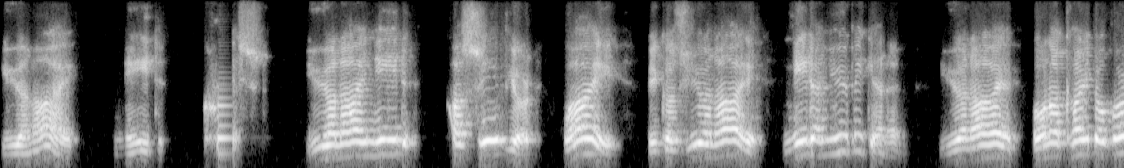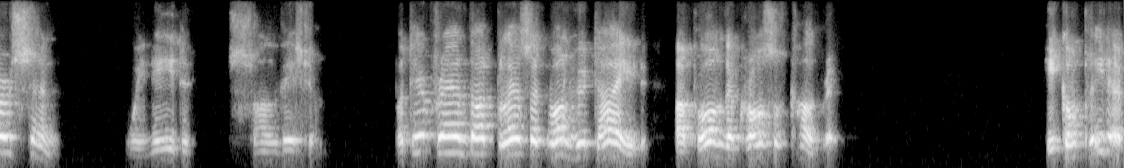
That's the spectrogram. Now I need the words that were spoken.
you and I need Christ. You and I need a Savior. Why? Because you and I need a new beginning. You and I, on account of our sin, we need salvation. But, dear friend, that blessed one who died upon the cross of Calvary, he completed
